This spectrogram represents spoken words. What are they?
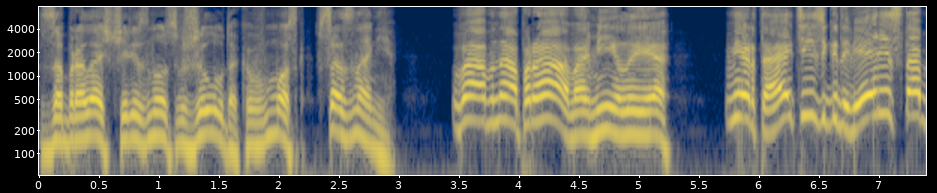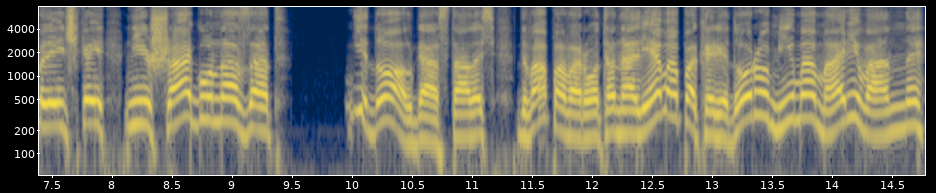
забралась через нос в желудок, в мозг, в сознание. «Вам направо, милые! Вертайтесь к двери с табличкой «Ни шагу назад!» Недолго осталось. Два поворота налево по коридору мимо Марьи Ванны.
